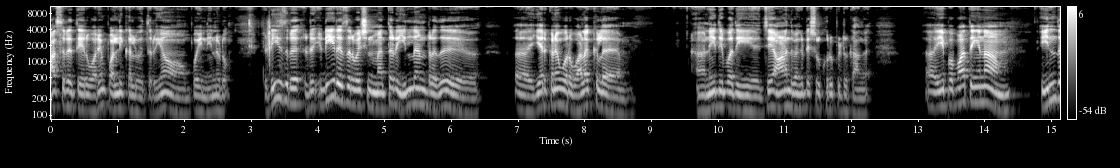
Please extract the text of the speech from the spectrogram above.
ஆசிரியர் தேர்வு வரையும் பள்ளிக்கல்வித்துறையும் போய் நின்றுடும் டீஸ் டீ ரிசர்வேஷன் மெத்தட் இல்லைன்றது ஏற்கனவே ஒரு வழக்கில் நீதிபதி ஜே. ஆனந்த் வெங்கடேஸ்வர் குறிப்பிட்டிருக்காங்க. இப்போ பார்த்தீங்கன்னா இந்த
